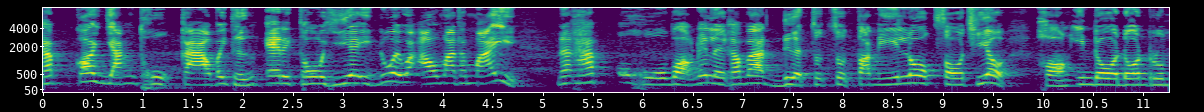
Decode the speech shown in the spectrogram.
ครับก็ยังถูกกล่าวไปถึงเอริกโทเฮียอีกด้วยว่าเอามาทำไมนะครับ โอ้โห บอกได้เลยครับว่าเดือดสุดๆ ตอนนี้โลกโซเชียลของอินโดโดนรุม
